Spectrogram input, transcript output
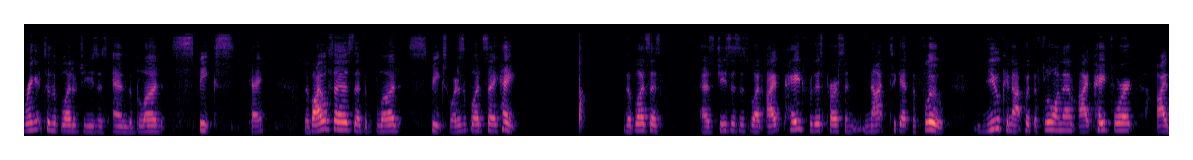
bring it to the blood of Jesus, and the blood speaks. Okay, the Bible says that the blood speaks. What does the blood say? Hey, the blood says, as Jesus' is blood. I paid for this person not to get the flu. You cannot put the flu on them. I paid for it. I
